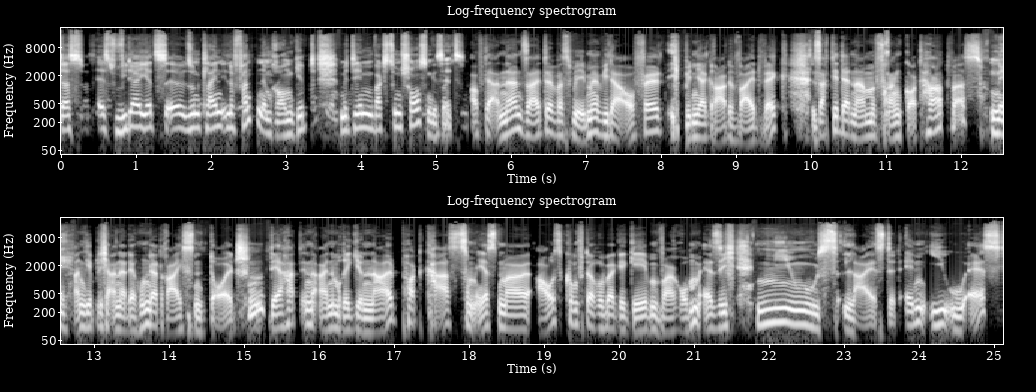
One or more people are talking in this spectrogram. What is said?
dass es wieder jetzt äh, so einen kleinen Elefanten im Raum gibt mit dem Wachstumschancengesetz. Auf der anderen Seite, was mir immer wieder auffällt, ich bin ja gerade weit weg, sagt dir der Name Frank Gotthard was? Nee. Angeblich einer der 100 reichsten Deutschen. Der hat in einem Regionalpodcast zum ersten Mal Auskunft darüber gegeben, warum er sich News leistet. N-I-U-S,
